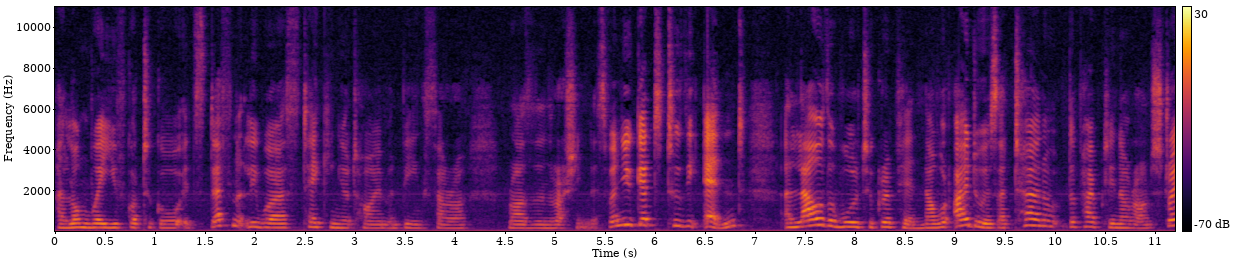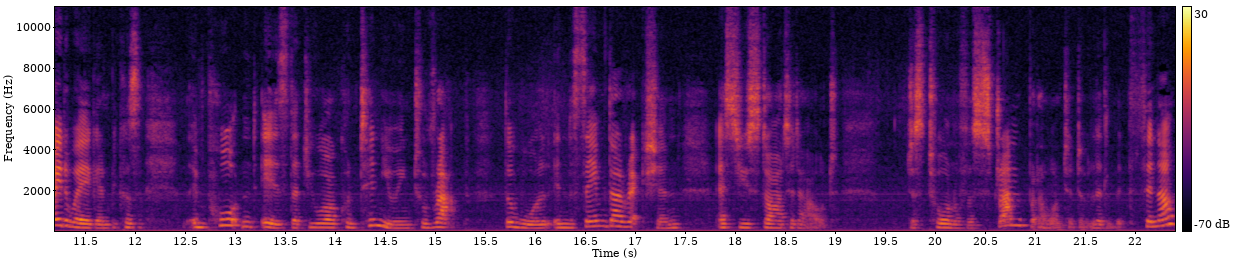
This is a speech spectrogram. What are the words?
a long way you've got to go. It's definitely worth taking your time and being thorough rather than rushing this. When you get to the end, allow the wool to grip in. Now what I do is I turn the pipe cleaner around straight away again because important is that you are continuing to wrap the wool in the same direction as you started out. Just torn off a strand, but I want it a little bit thinner.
